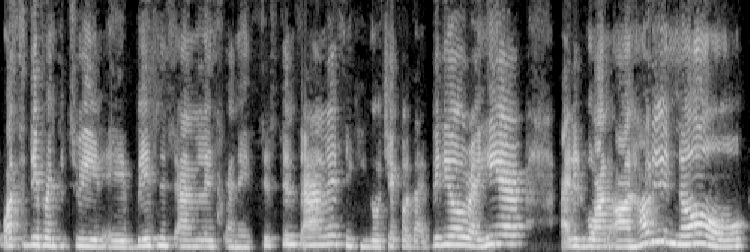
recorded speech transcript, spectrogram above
what's the difference between a business analyst and a systems analyst. You can go check out that video right here. I did one on how do you know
